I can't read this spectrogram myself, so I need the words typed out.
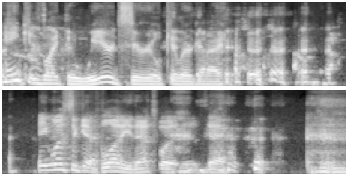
Hank is like the weird serial killer guy. he wants to get bloody. That's what it is. Yeah,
